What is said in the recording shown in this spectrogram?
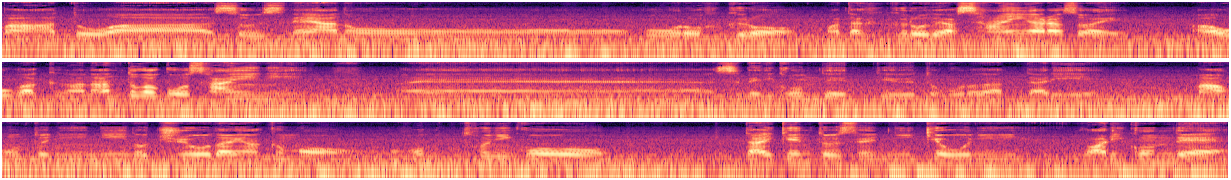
まああとは、そうですね、あのー、往路袋、また袋では3位争い、青学がなんとかこう3位に、えー滑り込んでっていうところだったり、まあ本当に2位の中央大学も、本当にこう、大健闘ですね、2強に割り込んで、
